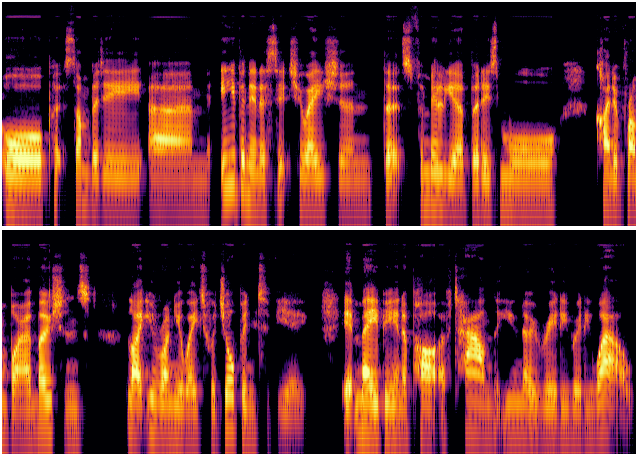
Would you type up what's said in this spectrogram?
or put somebody um, even in a situation that's familiar but is more kind of run by emotions like you're on your way to a job interview it may be in a part of town that you know really really well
